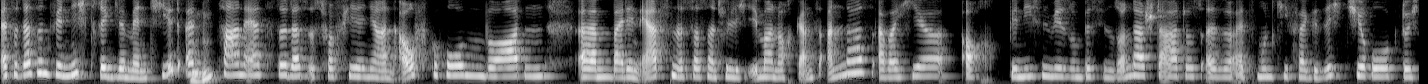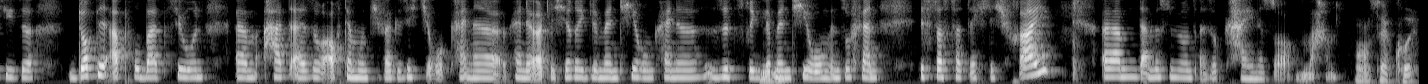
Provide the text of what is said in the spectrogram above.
Also da sind wir nicht reglementiert als mhm. Zahnärzte. Das ist vor vielen Jahren aufgehoben worden. Ähm, bei den Ärzten ist das natürlich immer noch ganz anders, aber hier auch genießen wir so ein bisschen Sonderstatus. Also als Mundkiefer-Gesichtschirurg durch diese Doppelapprobation ähm, hat also auch der Mundkiefer-Gesichtschirurg keine, keine örtliche Reglementierung, keine Sitzreglementierung. Mhm. Insofern ist das tatsächlich frei. Ähm, da müssen wir uns also keine Sorgen machen. Oh, sehr cool.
